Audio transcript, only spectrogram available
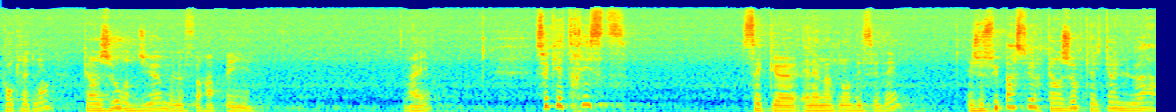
concrètement, qu'un jour Dieu me le fera payer. Vous voyez? Ce qui est triste, c'est qu'elle est maintenant décédée, et je ne suis pas sûr qu'un jour quelqu'un lui a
